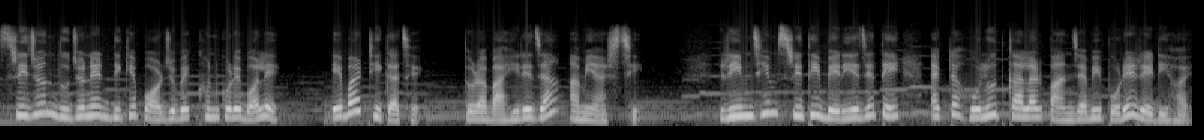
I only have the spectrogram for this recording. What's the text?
সৃজন দুজনের দিকে পর্যবেক্ষণ করে বলে এবার ঠিক আছে, তোরা বাহিরে যা, আমি আসছি। রিমঝিম স্মৃতি বেরিয়ে যেতেই একটা হলুদ কালার পাঞ্জাবি পরে রেডি হয়।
